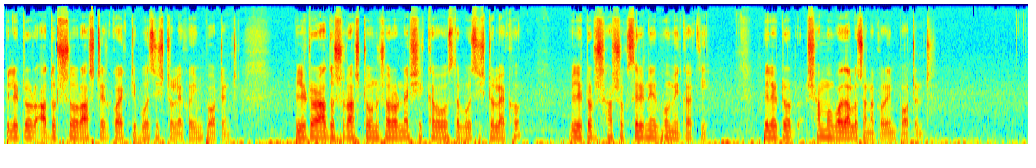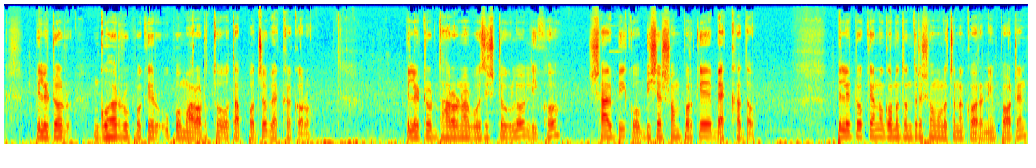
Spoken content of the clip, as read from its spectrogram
প্লেটোর আদর্শ রাষ্ট্রের কয়েকটি বৈশিষ্ট্য লেখো ইম্পর্টেন্ট প্লেটোর আদর্শ রাষ্ট্র অনুসরণে শিক্ষা ব্যবস্থার বৈশিষ্ট্য লেখো, প্লেটোর শাসক শ্রেণির ভূমিকা কী? প্লেটোর সাম্যবাদ আলোচনা করে ইম্পর্টেন্ট প্লেটোর গুহার রূপকের উপমার অর্থ ও তাৎপর্য ব্যাখ্যা করো। প্লেটোর ধারণার বৈশিষ্ট্যগুলো লিখো, সার্বিক ও বিশেষ সম্পর্কে ব্যাখ্যা দাও। প্লেটো কেন গণতন্ত্রের সমালোচনা করেন? ইম্পর্ট্যান্ট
